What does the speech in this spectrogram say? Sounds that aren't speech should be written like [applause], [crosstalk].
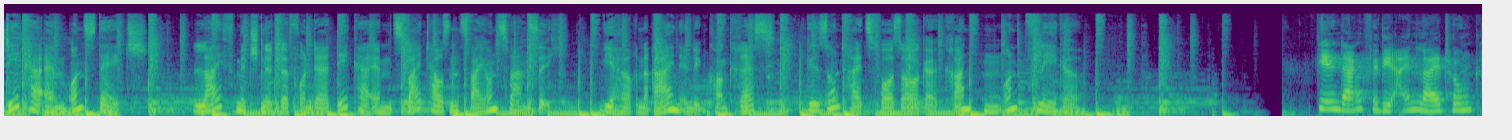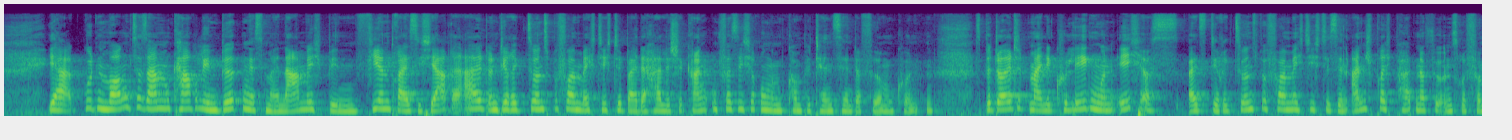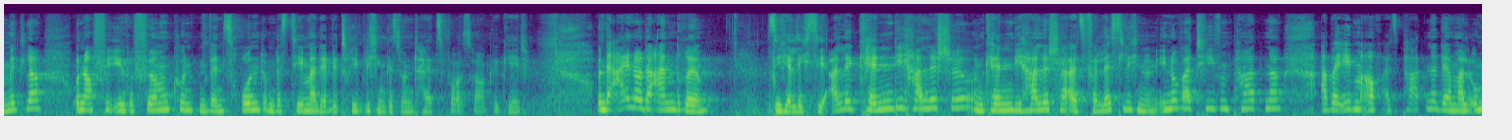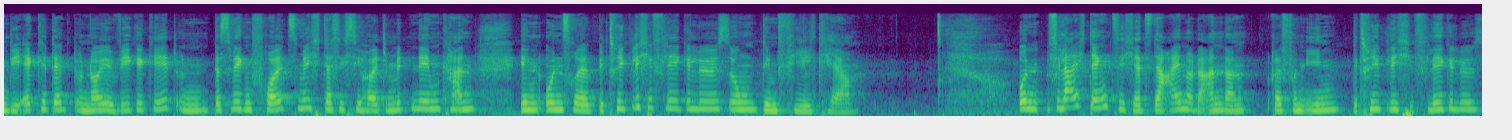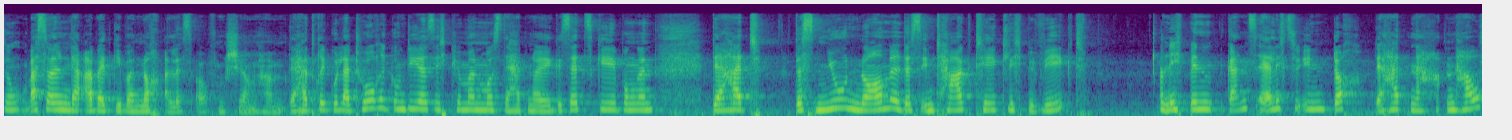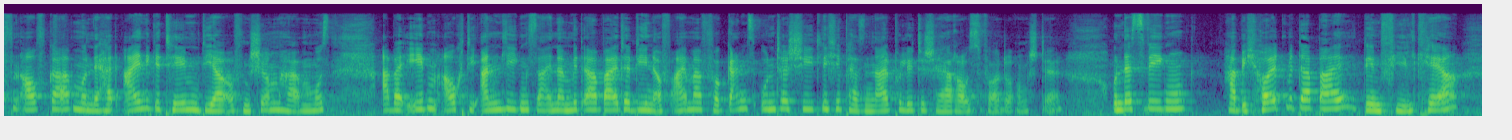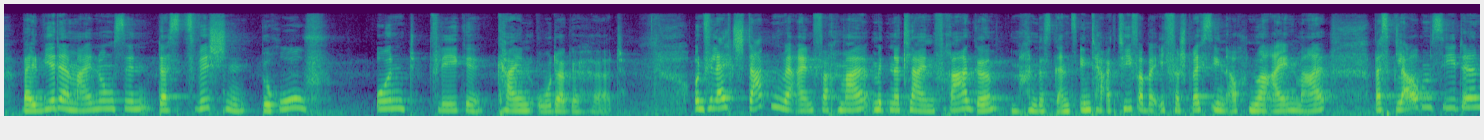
DKM on Stage. Live-Mitschnitte von der DKM 2022. Wir hören rein in den Kongress Gesundheitsvorsorge, Kranken- und Pflege. Vielen Dank für die Einleitung. Ja, guten Morgen zusammen. Caroline Birken ist mein Name. Ich bin 34 Jahre alt und Direktionsbevollmächtigte bei der Hallische Krankenversicherung im Kompetenzcenter Firmenkunden. Das bedeutet, meine Kollegen und ich als, als Direktionsbevollmächtigte sind Ansprechpartner für unsere Vermittler und auch für ihre Firmenkunden, wenn es rund um das Thema der betrieblichen Gesundheitsvorsorge geht. Und der ein oder andere Sicherlich Sie alle kennen die Hallische und kennen die Hallische als verlässlichen und innovativen Partner, aber eben auch als Partner, der mal um die Ecke deckt und neue Wege geht. Und deswegen freut es mich, dass ich Sie heute mitnehmen kann in unsere betriebliche Pflegelösung, dem Feel Care. Und vielleicht denkt sich jetzt der ein oder andere von Ihnen, betriebliche Pflegelösung, was soll denn der Arbeitgeber noch alles auf dem Schirm haben? Der hat Regulatorik, um die er sich kümmern muss, der hat neue Gesetzgebungen, der hat das New Normal, das ihn tagtäglich bewegt. Und ich bin ganz ehrlich zu Ihnen, doch, der hat einen Haufen Aufgaben und er hat einige Themen, die er auf dem Schirm haben muss, aber eben auch die Anliegen seiner Mitarbeiter, die ihn auf einmal vor ganz unterschiedliche personalpolitische Herausforderungen stellen. Und deswegen habe ich heute mit dabei den Feel Care, weil wir der Meinung sind, dass zwischen Beruf und Pflege kein Oder gehört. Und vielleicht starten wir einfach mal mit einer kleinen Frage, machen das ganz interaktiv, aber ich verspreche es Ihnen auch nur einmal. Was glauben Sie denn,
